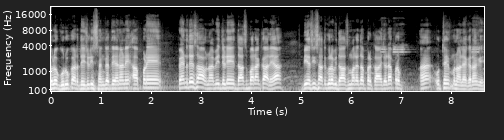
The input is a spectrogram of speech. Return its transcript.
ਚਲੋ ਗੁਰੂ ਘਰ ਦੀ ਜਿਹੜੀ ਸੰਗਤ ਹੈ, ਇਹਨਾਂ ਨੇ ਆਪਣੇ ਪਿੰਡ ਦੇ ਹਿਸਾਬ ਨਾਲ ਵੀ ਜਿਹੜੇ 10 12 ਘਰ ਆ, ਵੀ ਅਸੀਂ ਸਤਿਗੁਰੂ ਰਵਿਦਾਸ ਮਹਾਰਾਜ ਦਾ ਪ੍ਰਕਾਸ਼ ਜਿਹੜਾ ਪਰ ਹੈਂ, ਉੱਥੇ ਮਨਾ ਲਿਆ ਕਰਾਂਗੇ।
